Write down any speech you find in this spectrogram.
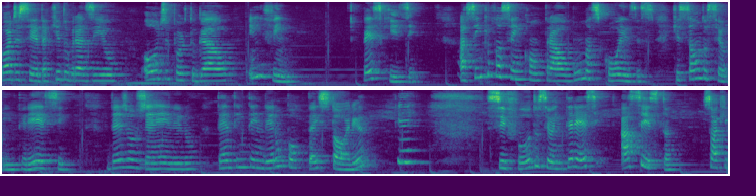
Pode ser daqui do Brasil ou de Portugal, enfim. Pesquise. Assim que você encontrar algumas coisas que são do seu interesse, veja o gênero, tente entender um pouco da história e, se for do seu interesse, assista. Só que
